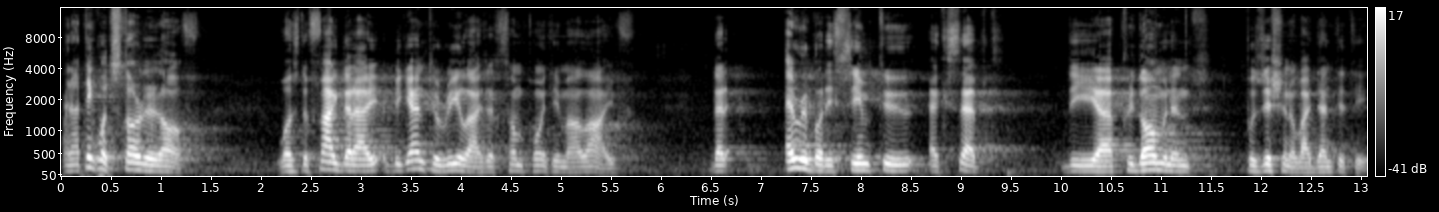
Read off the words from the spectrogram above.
And I think what started it off was the fact that I began to realize at some point in my life that everybody seemed to accept the uh, predominant position of identity.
